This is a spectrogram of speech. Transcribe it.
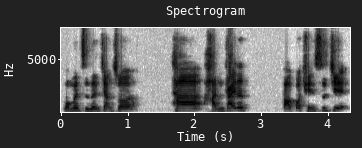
我们只能讲说，它涵盖的包括全世界。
